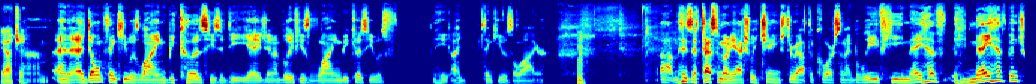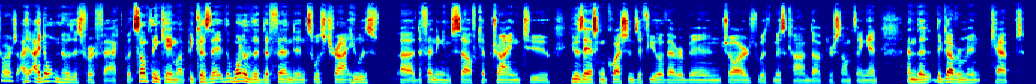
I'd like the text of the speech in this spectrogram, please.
Gotcha. Um, and I don't think he was lying because he's a DEA agent. I believe he's lying because he was. He, I think he was a liar. Hmm. Um, his testimony actually changed throughout the course, and I believe he may have he may have been charged. I, I don't know this for a fact, but something came up because they, the, one of the defendants was trying. He was uh, defending himself, kept trying to. He was asking questions if you have ever been charged with misconduct or something, and and the the government kept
